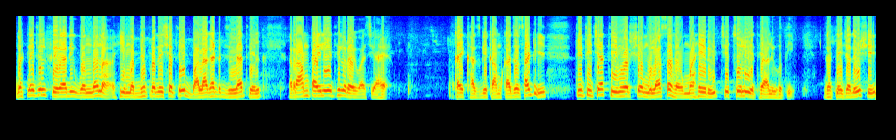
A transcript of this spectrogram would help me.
घटनेतील फिर्यादी वंदना ही मध्य प्रदेशातील बालाघाट जिल्ह्यातील रामपायली येथील रहिवासी आहे. काही खासगी कामकाजासाठी ती तिच्या तीन वर्षीय मुलासह माहेरी चिचोली येथे आली होती. घटनेच्या दिवशी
